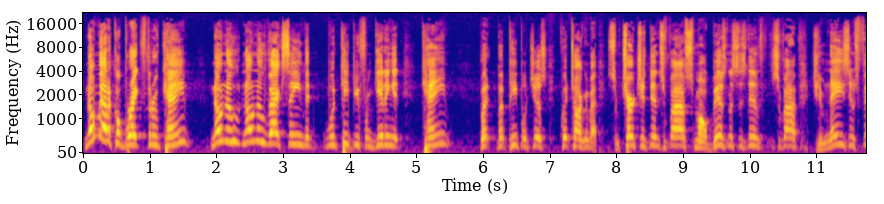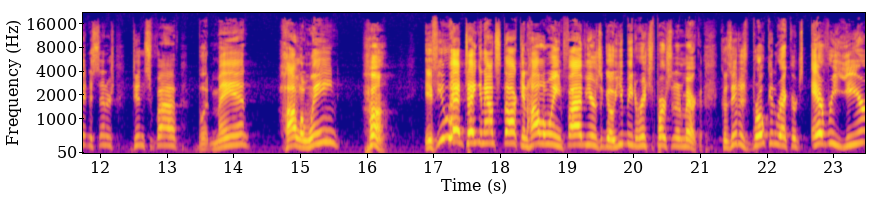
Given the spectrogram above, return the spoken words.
No medical breakthrough came. No new, no new vaccine that would keep you from getting it came. But, but people just quit talking about it. Some churches didn't survive, small businesses didn't survive, gymnasiums, fitness centers didn't survive. But man, Halloween, huh? If you had taken out stock in Halloween five years ago, you'd be the richest person in America because it has broken records every year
